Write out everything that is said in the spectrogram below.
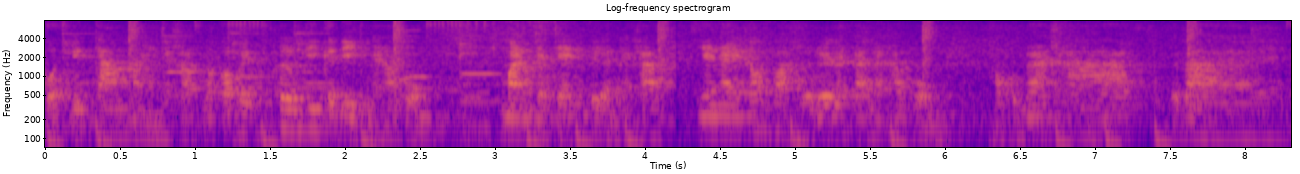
กดติดตามใหม่นะครับ แล้วก็ไปเพิ่มที่กระดิ่งนะครับผมมันจะแจ้งเตือนนะครับ ยังไงก็ฝากไว้ด้วยแล้วกันนะครับผมขอบคุณมากครับบ๊ายบาย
